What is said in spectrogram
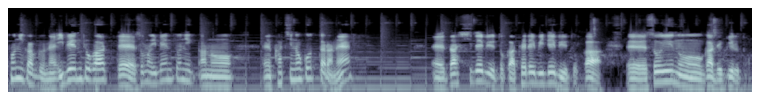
とにかくね、イベントがあって、そのイベントに、あの、え、勝ち残ったらね、え、雑誌デビューとかテレビデビューとか、えー、そういうのができると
